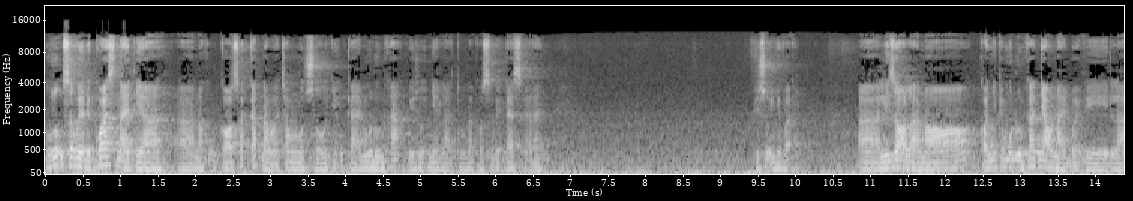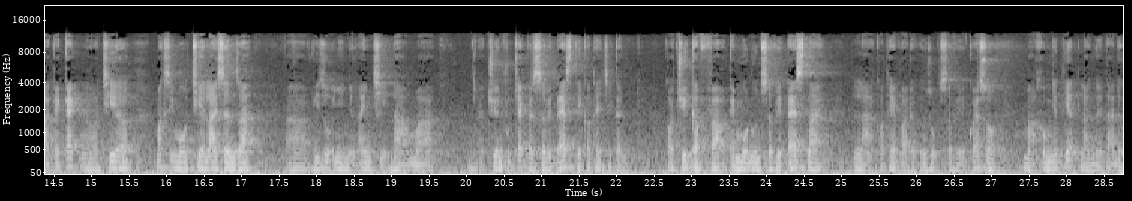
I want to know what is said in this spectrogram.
Ứng dụng Service Request này thì à, à, nó cũng có shortcut nằm ở trong một số những cái module khác, ví dụ như là chúng ta có Service Desk ở đây. Ví dụ như vậy à, lý do là nó có những cái module khác nhau này bởi vì là cái cách nó chia Maximo chia license ra. À, ví dụ như những anh chị nào mà chuyên phụ trách về service desk thì có thể chỉ cần có truy cập vào cái module service desk này là có thể vào được ứng dụng service request rồi mà không nhất thiết là người ta được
